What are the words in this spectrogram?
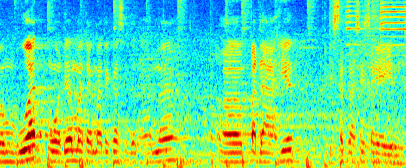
membuat model matematika sederhana uh, pada akhir disertasi saya ini.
